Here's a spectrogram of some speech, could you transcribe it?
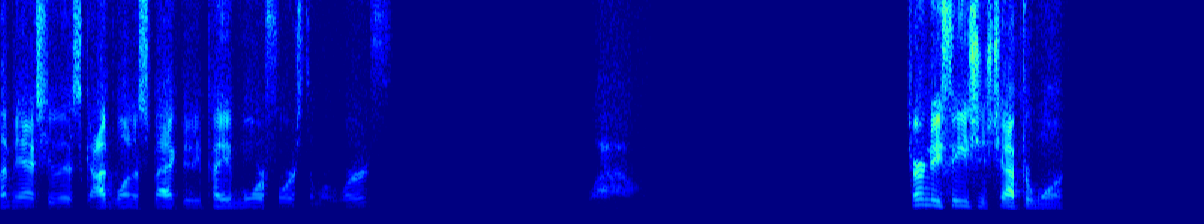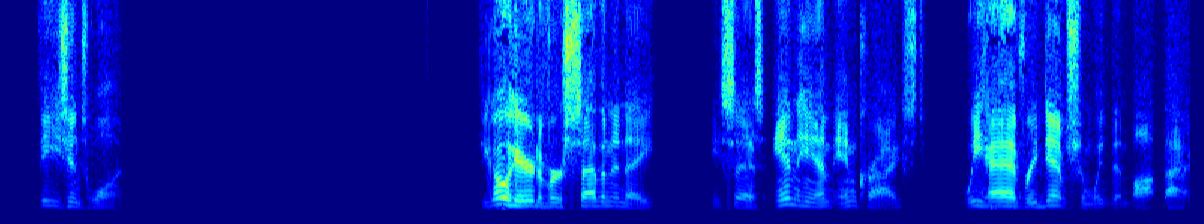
Let me ask you this God won us back. Did he pay more for us than we're worth? Wow. Turn to Ephesians chapter 1. Ephesians 1. If you go here to verse 7 and 8, he says, In him, in Christ, we have redemption. We've been bought back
